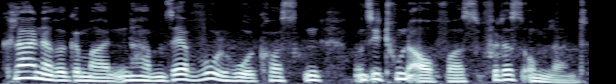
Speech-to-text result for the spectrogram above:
kleinere Gemeinden haben sehr wohl hohe Kosten und sie tun auch was für das Umland.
